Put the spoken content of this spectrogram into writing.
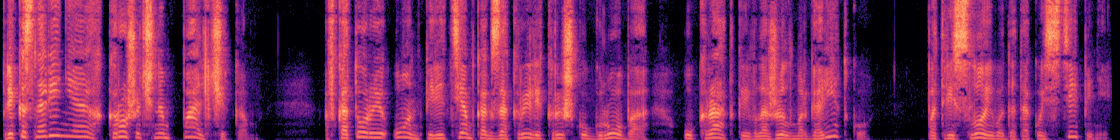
Прикосновение к крошечным пальчикам, в которые он перед тем, как закрыли крышку гроба, украдкой вложил маргаритку, потрясло его до такой степени,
